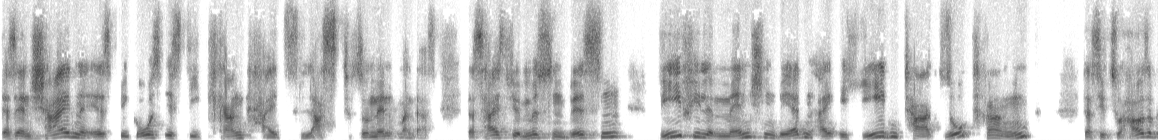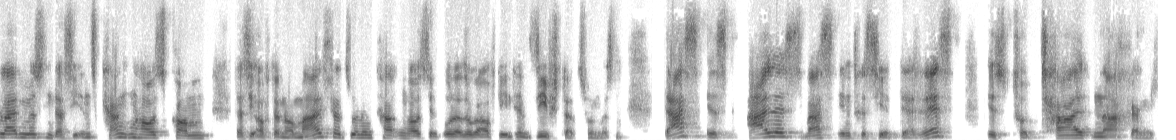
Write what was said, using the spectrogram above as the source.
Das Entscheidende ist, wie groß ist die Krankheitslast, so nennt man das. Das heißt, wir müssen wissen, wie viele Menschen werden eigentlich jeden Tag so krank, dass sie zu Hause bleiben müssen, dass sie ins Krankenhaus kommen, dass sie auf der Normalstation im Krankenhaus sind oder sogar auf die Intensivstation müssen. Das ist alles, was interessiert. Der Rest ist total nachrangig.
